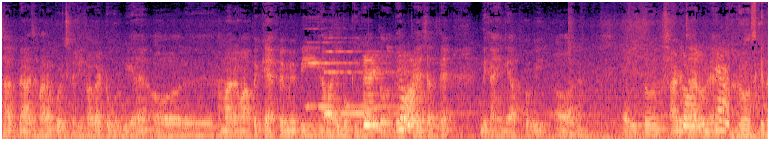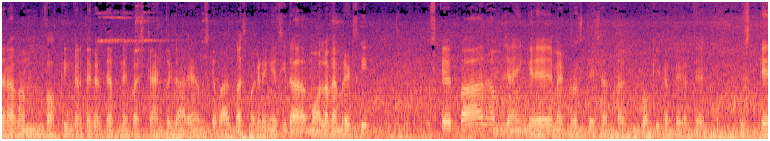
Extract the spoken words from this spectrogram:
साथ में आज हमारा बुर्ज खलीफा का टूर भी है और हमारे वहाँ पे कैफ़े में भी हमारी बुकिंग है तो देखते हैं चलते हैं दिखाएँगे आपको भी। और अभी तो साढ़े चार हो रहे हैं। रोज़ की तरह अब हम वॉकिंग करते करते अपने बस स्टैंड तक जा रहे हैं। उसके बाद बस पकड़ेंगे सीधा मॉल ऑफ़ एमरेट्स की। उसके बाद हम जाएँगे मेट्रो स्टेशन तक वॉकिंग करते करते। उसके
